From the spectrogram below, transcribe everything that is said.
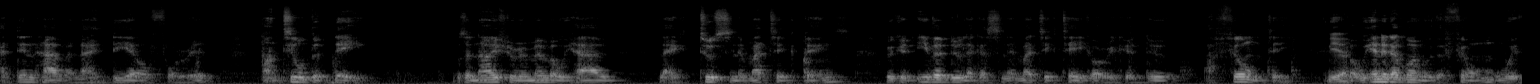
I didn't have an idea for it until the day. So now, if you remember, we had like two cinematic things. We could either do like a cinematic take or we could do a film take. yeah. But we ended up going with a film with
